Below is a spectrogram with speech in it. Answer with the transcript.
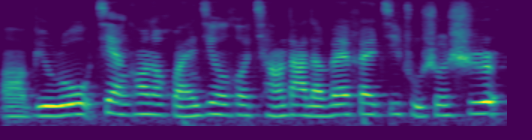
啊，比如健康的环境和强大的 WiFi 基础设施。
